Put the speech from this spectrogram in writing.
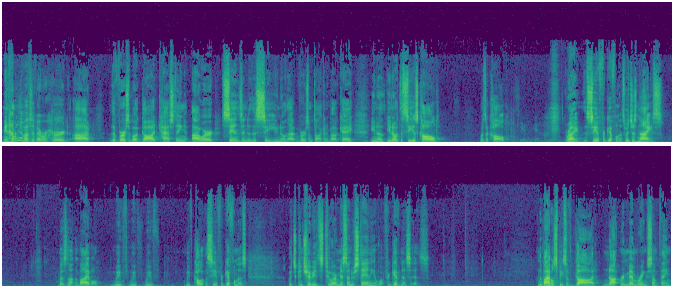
I mean, how many of us have ever heard uh, the verse about God casting our sins into the sea? You know that verse I'm talking about, okay? You know, you know what the sea is called? What's it called? Right, the sea of forgetfulness, which is nice, but it's not in the Bible. We've, we've, we've, we've called it the sea of forgetfulness, which contributes to our misunderstanding of what forgiveness is. When the Bible speaks of God not remembering something,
